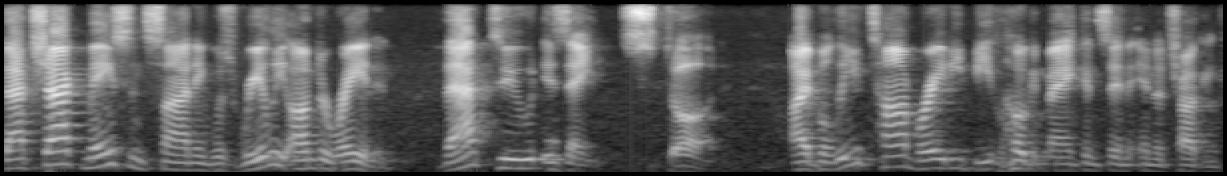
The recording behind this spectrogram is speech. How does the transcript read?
That Shaq Mason signing was really underrated. That dude is a stud. I believe Tom Brady beat Logan Mankins in a chugging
